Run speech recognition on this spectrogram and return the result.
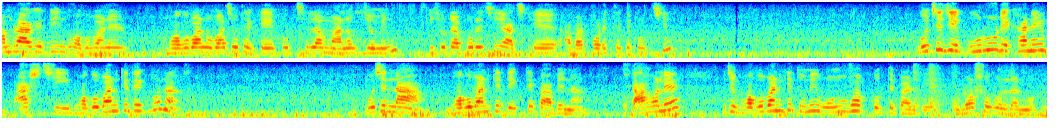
আমরা আগের দিন ভগবানের, ভগবান উবাচ থেকে পড়ছিলাম মানব জমিন। কিছুটা পড়েছি, আজকে আবার পরের থেকে পড়ছি। বলছে যে গুরুর এখানে আসছি, ভগবানকে দেখব না? বলছে না, ভগবানকে দেখতে পাবে না। তাহলে বলছে, ভগবানকে তুমি অনুভব করতে পারবে, রসগোল্লার মতো।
